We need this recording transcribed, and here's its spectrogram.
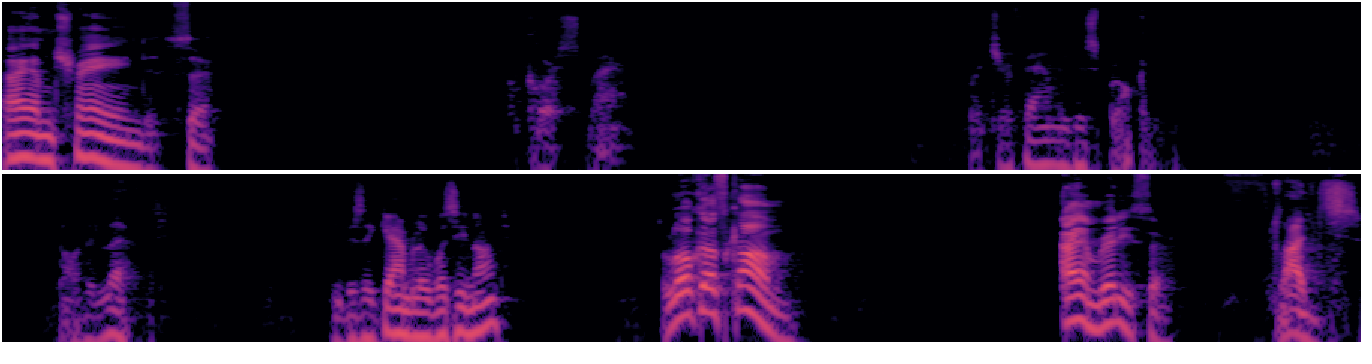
I am trained, sir. Of course, Brian. But your family was broken. Father left. He was a gambler, was he not? Locusts come. I am ready, sir. Floods.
